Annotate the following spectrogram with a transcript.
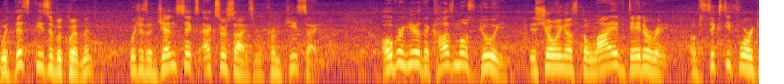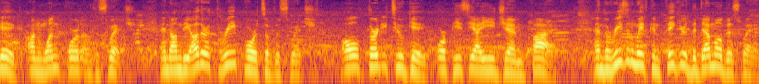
with this piece of equipment, which is a Gen 6 exerciser from Keysight. Over here, the Cosmos GUI is showing us the live data rate of 64 gig on one port of the switch, and on the other three ports of the switch, all 32 gig or PCIe Gen 5. And the reason we've configured the demo this way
